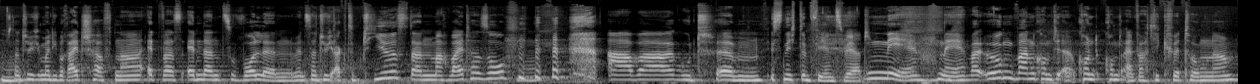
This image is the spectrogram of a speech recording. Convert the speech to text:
Das ist natürlich immer die Bereitschaft, ne, etwas ändern zu wollen. Wenn du es natürlich akzeptierst, dann mach weiter so. Aber gut, ähm, Ist nicht empfehlenswert. nee, nee, weil irgendwann kommt, die, kommt, kommt einfach die Quittung. Ne?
